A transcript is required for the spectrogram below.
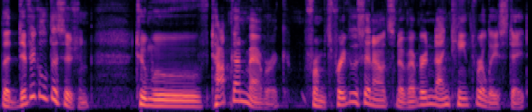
the difficult decision to move Top Gun Maverick from its previously announced November 19th release date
